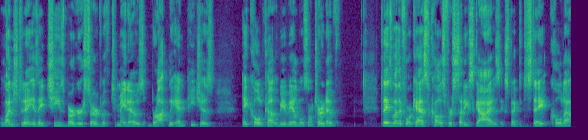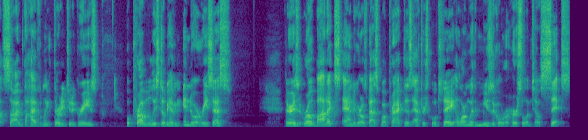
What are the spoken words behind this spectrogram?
Lunch today is a cheeseburger served with tomatoes, broccoli, and peaches. A cold cut will be available as an alternative. Today's weather forecast calls for sunny skies, expected to stay cold outside with a high of only 32 degrees. We'll probably still be having indoor recess. There is robotics and a girls' basketball practice after school today, along with musical rehearsal until 6.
